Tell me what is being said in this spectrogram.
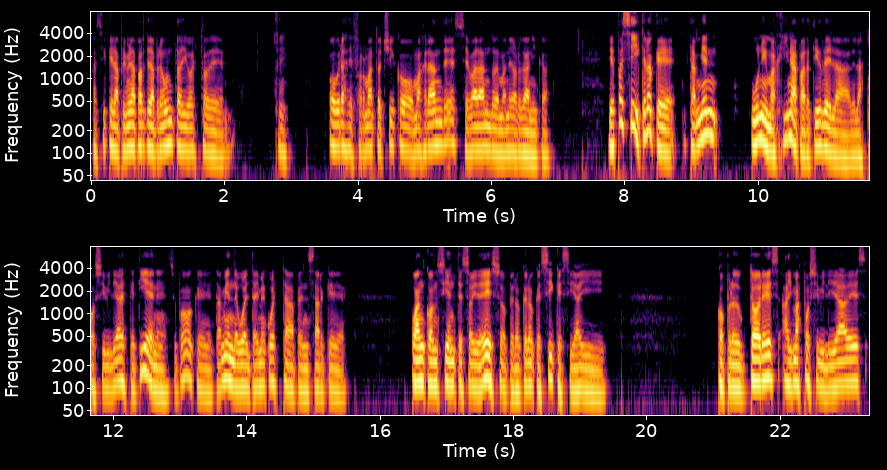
Así que la primera parte de la pregunta, digo, esto de obras de formato chico o más grandes, se va dando de manera orgánica. Y después sí, creo que también uno imagina a partir de, la, de las posibilidades que tiene. Supongo que también de vuelta, ahí me cuesta pensar que cuán consciente soy de eso, pero creo que sí, que si hay coproductores, hay más posibilidades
